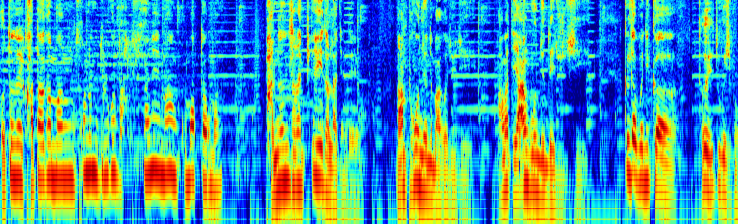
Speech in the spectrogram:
어떤 애 가다가 막 손을 들고 난리하네 막 고맙다고 막 받는 사람 표정이 달라진대요. 남풍 운전도 막아주지. 남한테 양보 운전도 해주지. 그러다 보니까 더 해주고 싶은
